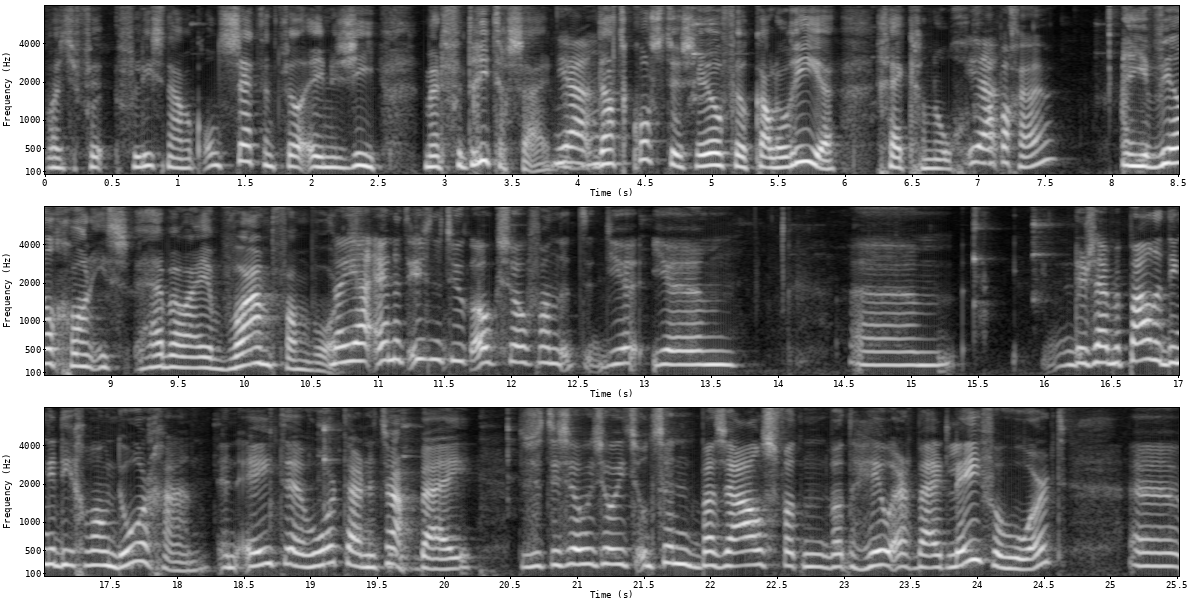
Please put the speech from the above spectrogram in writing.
Want je verliest namelijk ontzettend veel energie met verdrietig zijn. Ja. Dat kost dus heel veel calorieën, gek genoeg. Ja. Grappig hè? En je wil gewoon iets hebben waar je warm van wordt. Nou ja, en het is natuurlijk ook zo van... Het, je, je, um, er zijn bepaalde dingen die gewoon doorgaan. En eten hoort daar natuurlijk ja. bij. Dus het is sowieso iets ontzettend bazaals... wat, wat heel erg bij het leven hoort... Uh,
